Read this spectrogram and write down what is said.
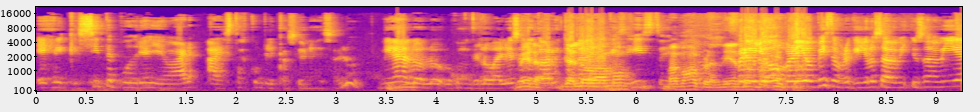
es el que sí te podría llevar a estas complicaciones de salud. Mira lo, lo, como que lo valioso que acabo ya lo vamos, vamos aprendiendo. Pero yo, pero yo visto, porque yo lo sabía, yo sabía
